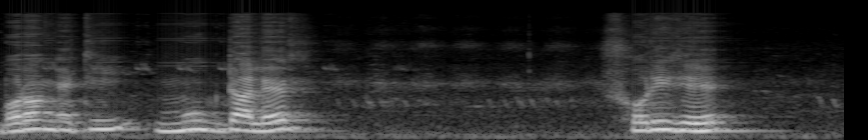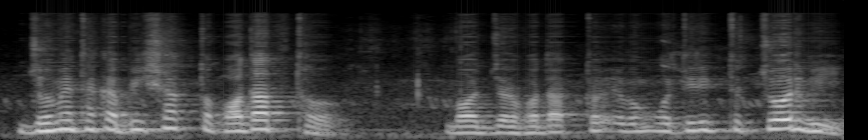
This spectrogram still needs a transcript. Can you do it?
বরং এটি মুগ ডালের শরীরে জমে থাকা বিষাক্ত পদার্থ বর্জ্য পদার্থ এবং অতিরিক্ত চর্বি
